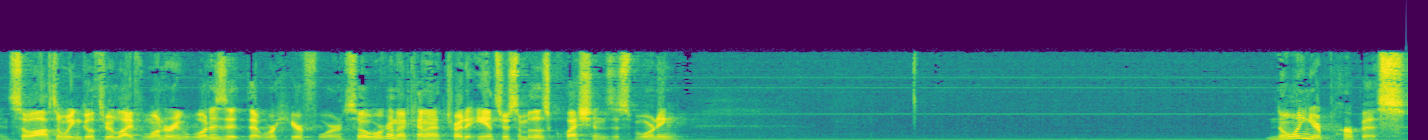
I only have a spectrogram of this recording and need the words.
And so often we can go through life wondering what is it that we're here for. So we're going to kind of try to answer some of those questions this morning. Knowing your purpose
